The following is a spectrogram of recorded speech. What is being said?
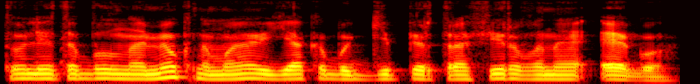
то ли это был намек на мое якобы гипертрофированное эго.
